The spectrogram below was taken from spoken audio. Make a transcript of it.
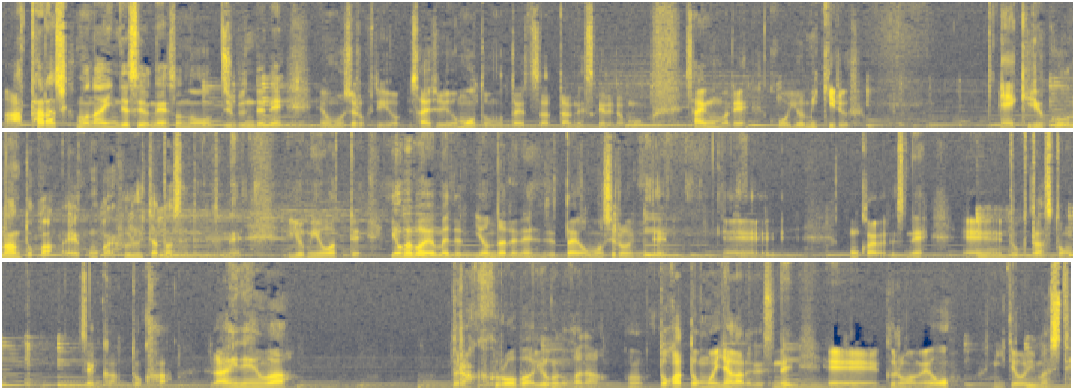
新しくもないんですよね、その自分でね、面白くて最初読もうと思ったやつだったんですけれども、最後までこう読み切るえー、気力をなんとか、えー、今回奮い立たせてですね、読み終わって、読めば読めで読んだでね、絶対面白いので、えー、今回はですね、えドクターストーン全巻とか、来年はブラッククローバー読むのかな、うん、とかと思いながらですね、えー、黒豆を煮ておりまして、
